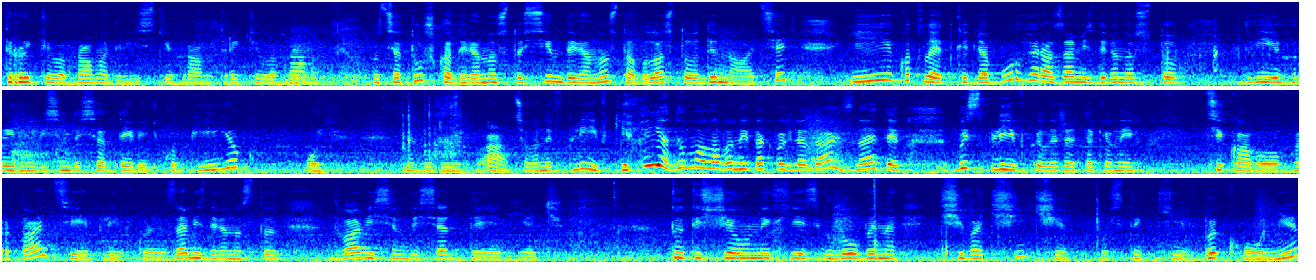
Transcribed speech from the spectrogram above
3 кілограма 200 грам, 3 кілограма. Оця тушка 97,90 була 111. І котлетки для бургера замість 92 гривні 89 копійок. Ой, не буду. їх- А, це вони в плівці. Я думала, вони так виглядають, знаєте, як без плівки лежать, так вони їх цікаво обгортають цією плівкою. Замість 92,89. Тут іще у них є глобина чивачічі, ось такі в беконі.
